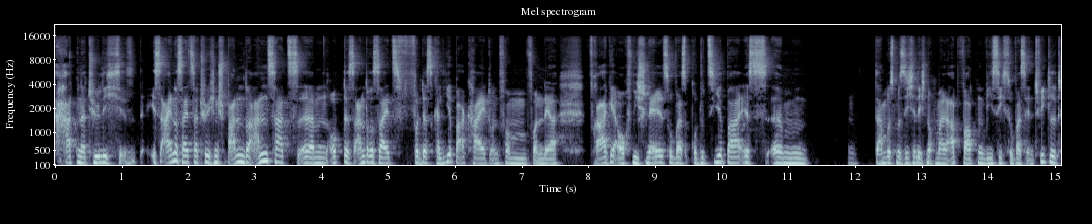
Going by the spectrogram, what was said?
hat natürlich, ist einerseits natürlich ein spannender Ansatz, ähm, ob das andererseits von der Skalierbarkeit und vom, von der Frage auch, wie schnell sowas produzierbar ist, ähm, da muss man sicherlich noch mal abwarten, wie sich sowas entwickelt.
